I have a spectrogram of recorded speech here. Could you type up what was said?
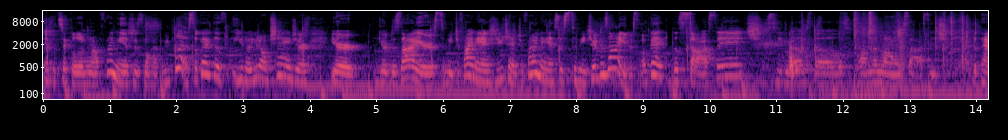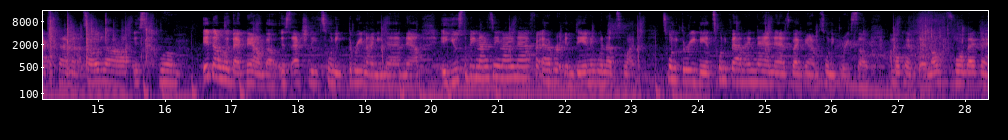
In particular, my finances gonna have to be blessed. Okay, because you know you don't change your your your desires to meet your finances. You change your finances to meet your desires. Okay. The sausage. He loves those. He called the long sausage. The Pakistan I told y'all it's well it done went back down though. It's actually $23.99 now. It used to be $19.99 forever, and then it went up to like 23 then 25.99 now it's back down to 23 so i'm okay with that no going back down.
